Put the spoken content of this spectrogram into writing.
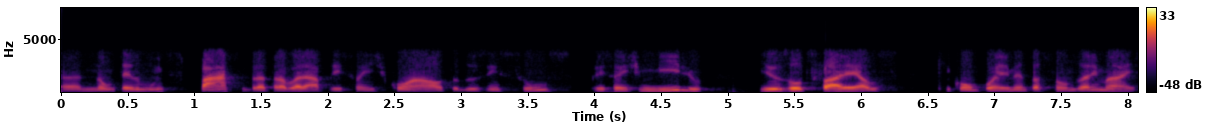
uh, não tendo muito espaço para trabalhar, principalmente com a alta dos insumos, principalmente milho e os outros farelos, que compõem a alimentação dos animais.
